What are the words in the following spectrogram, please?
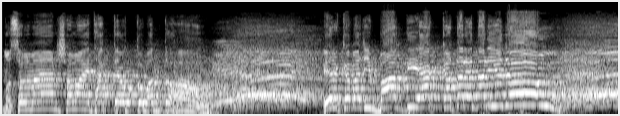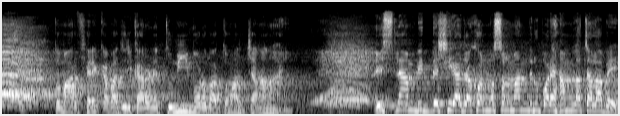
মুসলমান সময় থাকতে ঐক্যবদ্ধ হও। ফেরকাবাজি বাদ দিয়ে এক কাতারে দাঁড়িয়ে যাও। তোমার ফেরকাবাজির কারণে তুমি মরবা তোমার জানা নাই। ইসলাম বিদ্বেষীরা যখন মুসলমানদের উপরে হামলা চালাবে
